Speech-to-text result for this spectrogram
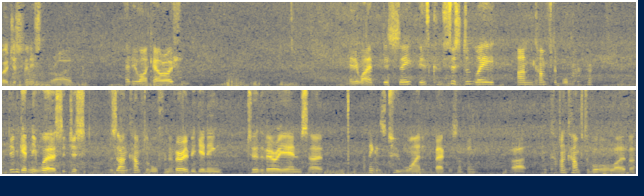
We've just finished the ride. How do you like our ocean? Anyway, this seat is consistently uncomfortable. Didn't get any worse, it just was uncomfortable from the very beginning to the very end. So I think it's too wide at the back or something. But uncomfortable all over.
